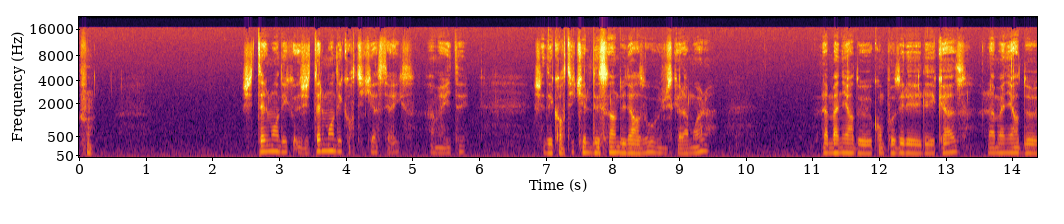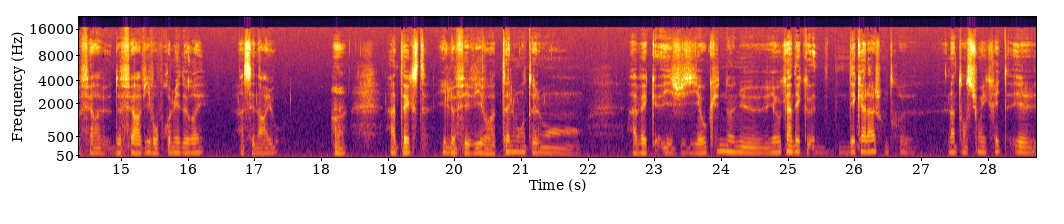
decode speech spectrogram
j'ai tellement, décortiqué Astérix, en vérité. J'ai décortiqué le dessin du Darzo jusqu'à la moelle. La manière de composer les, cases. La manière de faire, de faire vivre au premier degré un scénario. Hein. un texte, il le fait vivre tellement, tellement avec il n'y a a aucun décalage entre l'intention écrite et,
